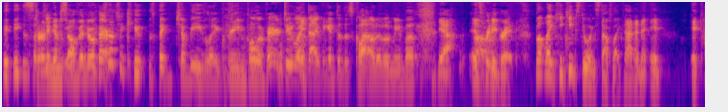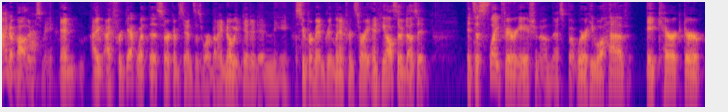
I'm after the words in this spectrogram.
He's turning himself cute- into a bear. Such a cute, like chubby, like green polar bear too, like diving into this cloud of amoeba. Yeah, it's pretty uh. great. But like he keeps doing stuff like that, and it it, it kind of bothers me. And I, I forget what the circumstances were, but I know he did it in the Superman Green Lantern story, and he also does it. It's a slight variation on this, but where he will have a character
